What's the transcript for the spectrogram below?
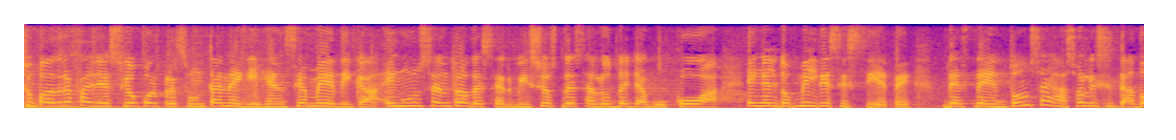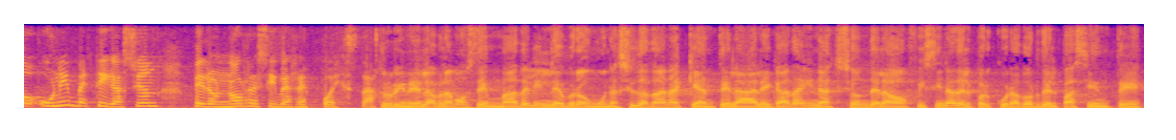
Su padre falleció por presunta negligencia médica en un centro de servicios de salud de Yabucoa en el 2017. Desde entonces ha solicitado una investigación, pero no recibe respuesta. Florinel, hablamos de Madeline Lebrón, una ciudadana que ante la alegada inacción de la oficina del procurador del paciente,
